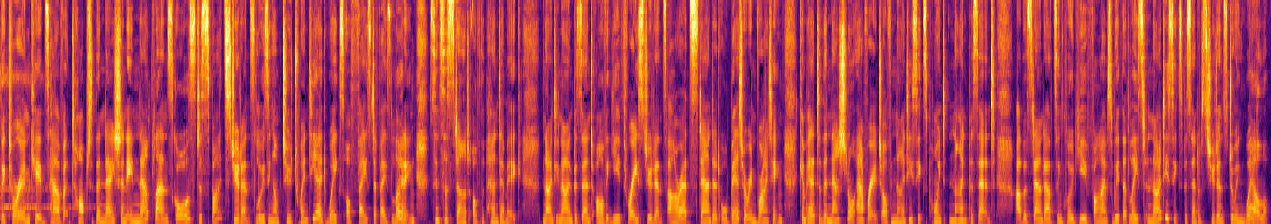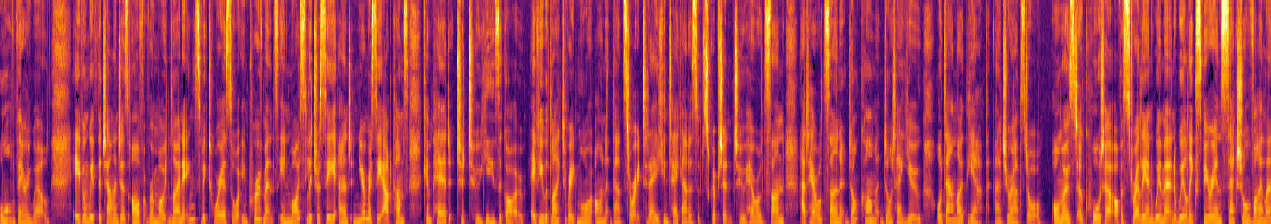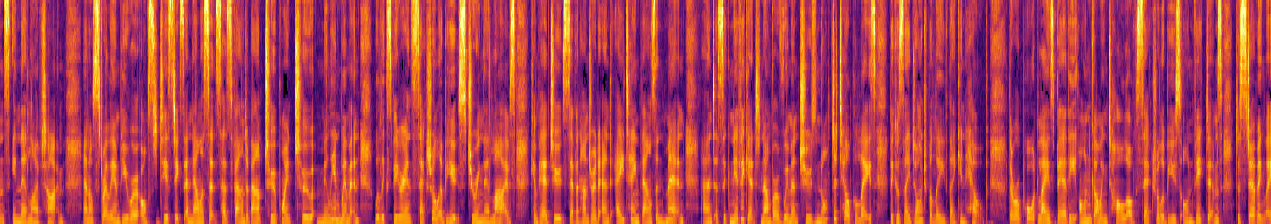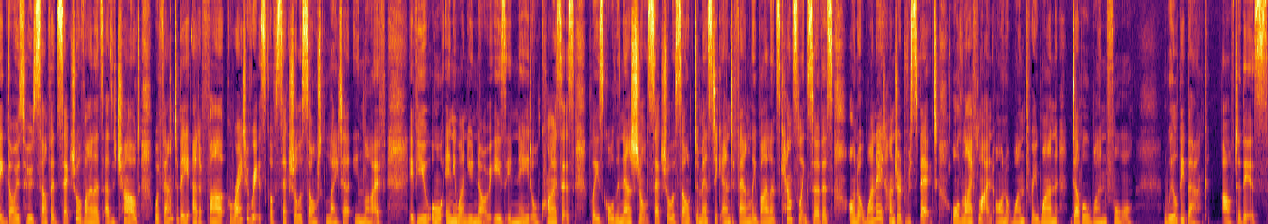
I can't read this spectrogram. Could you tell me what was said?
Victorian kids have topped the nation in NAPLAN scores despite students losing up to 28 weeks of face to face learning since the start of the pandemic. 99% of Year 3 students are at standard or better in writing, compared to the national average of 96.9%. Other standouts include Year 5s, with at least 96% of students doing well or very well. Even with the challenges of remote learnings, Victoria saw improvements in most literacy and numeracy outcomes compared to two years ago. If you would like to read more on that story today, you can take out a subscription to Herald Sun at heraldsun.com.au or download the app at your App Store. Almost a quarter of Australian women will experience sexual violence in their lifetime. An Australian Bureau of Statistics analysis has found about 2.2 million women will experience sexual abuse during their lives, compared to 718,000 men, and a significant number of women choose not to tell police because they don't believe they can help. The report lays bare the ongoing toll of sexual abuse on victims. Disturbingly, those who suffered sexual violence as a child were found to be at a far greater risk of sexual assault later in life. If you or anyone you know is in need or crisis, please call the National Sexual Assault, Domestic and Family Violence Counselling Service on 1800 RESPECT or Lifeline on 131 114. We'll be back after this.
